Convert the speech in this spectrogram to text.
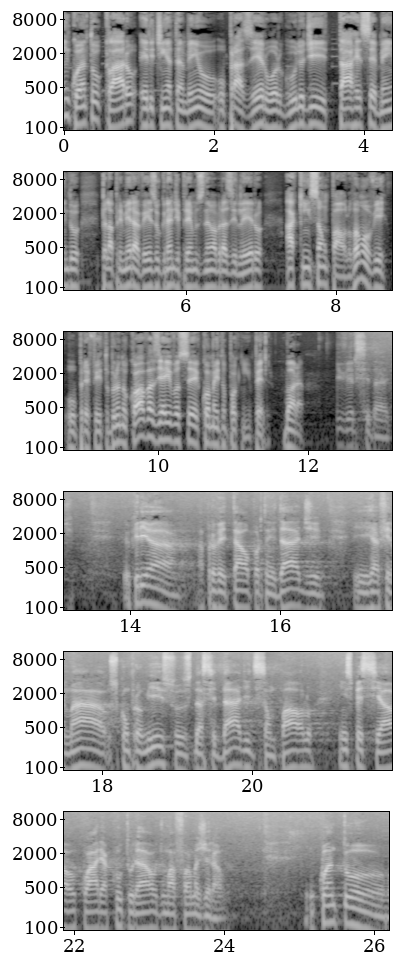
enquanto, claro, ele tinha também o, o prazer, o orgulho de estar tá recebendo pela primeira vez o Grande Prêmio do Cinema Brasileiro aqui em São Paulo. Vamos ouvir o prefeito Bruno Covas e aí você comenta um pouquinho, Pedro. Bora. Diversidade. Eu queria aproveitar a oportunidade e reafirmar os compromissos da cidade de São Paulo, em especial com a área cultural de uma forma geral. Enquanto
